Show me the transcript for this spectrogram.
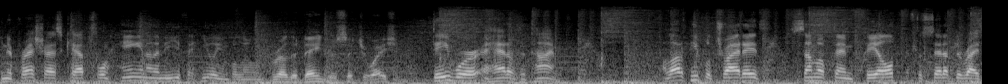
in a pressurized capsule hanging underneath a helium balloon. Rather dangerous situation. They were ahead of the time. A lot of people tried it, some of them failed to set up the right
